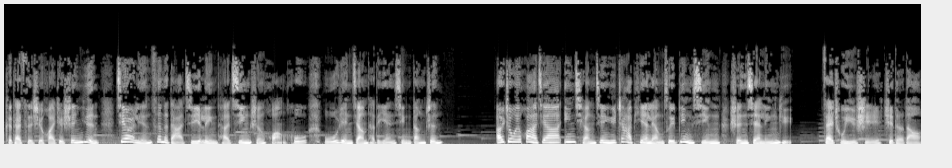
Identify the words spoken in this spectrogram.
可他此时怀着身孕，接二连三的打击令他精神恍惚，无人将他的言行当真。而这位画家因强奸与诈骗两罪并行，身陷囹圄，在出狱时只得到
